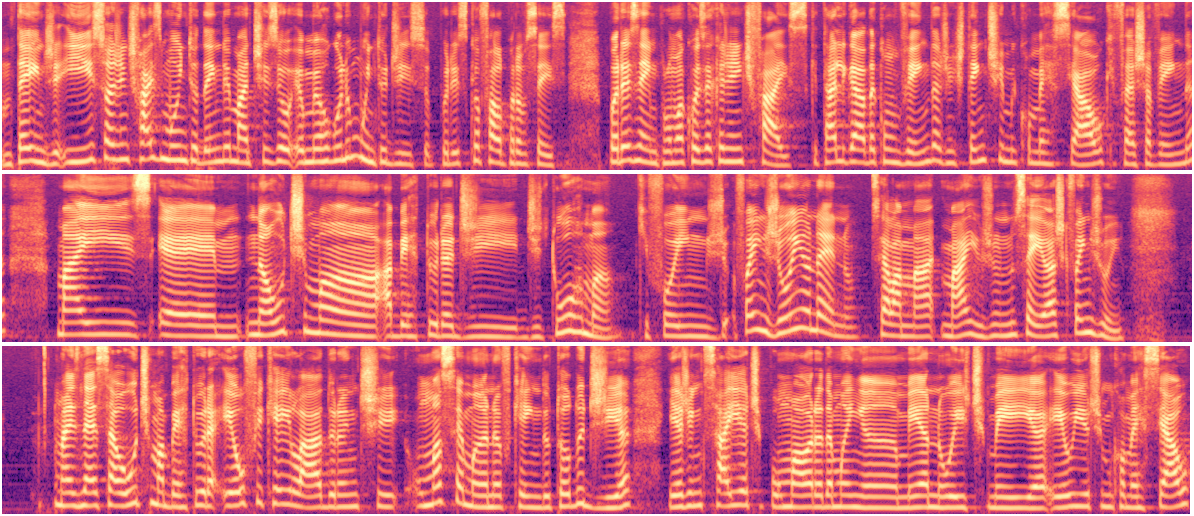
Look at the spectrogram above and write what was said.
Entende? E isso a gente faz muito dentro do Ematiz, eu, eu me orgulho muito disso, por isso que eu falo para vocês. Por exemplo, uma coisa que a gente faz, que tá ligada com venda, a gente tem time comercial que fecha a venda, mas é, na última abertura de, de turma, que foi em, foi em junho, Neno? Sei lá, maio, junho, não sei, eu acho que foi em junho. Mas nessa última abertura, eu fiquei lá durante uma semana, eu fiquei indo todo dia. E a gente saía, tipo, uma hora da manhã, meia-noite, meia, eu e o time comercial,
